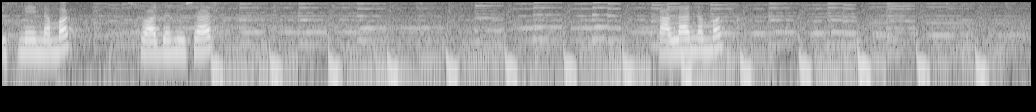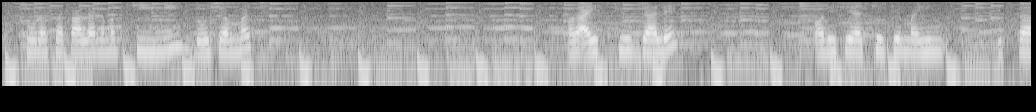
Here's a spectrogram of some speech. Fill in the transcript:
इसमें नमक, स्वाद अनुसार काला नमक थोड़ा सा काला नमक, चीनी, दो चम्मच, और आइस क्यूब डालें, और इसे अच्छे से महीन, इसका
